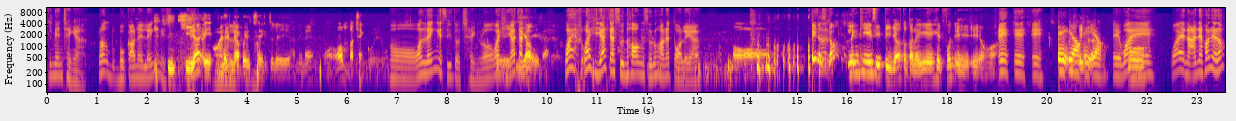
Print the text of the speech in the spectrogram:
你面穿啊？拢冇讲你领嘅。而家诶领就会穿之类，系咪咩？我我唔捌穿过。哦，我领嘅时就穿咯，我而家只个，我我而家只顺康顺康咧大你啊。哦。诶，就是讲 零 T 是治疗独特你嘅 headphone 会会用哦。诶诶诶，会用会用。诶，我诶我诶难嘅可能咯，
